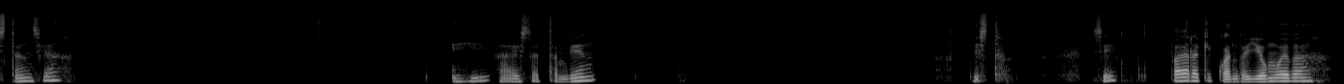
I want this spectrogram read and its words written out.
Distancia. Y a esta también. Listo. ¿sí? para que cuando yo mueva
